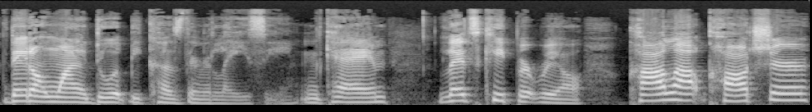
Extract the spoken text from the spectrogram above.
They don't want to do it because they're lazy. Okay. Let's keep it real. Call out culture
